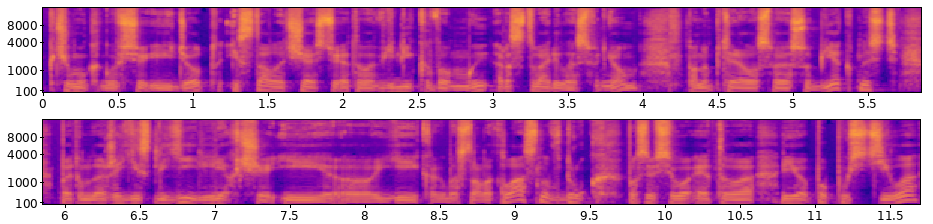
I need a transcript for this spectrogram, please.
к чему как бы все и идет, и стала частью этого великого «мы», растворилась в нем, она потеряла свою субъектность, поэтому даже если ей легче и э, ей как бы стало классно, вдруг после всего этого ее попустило,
